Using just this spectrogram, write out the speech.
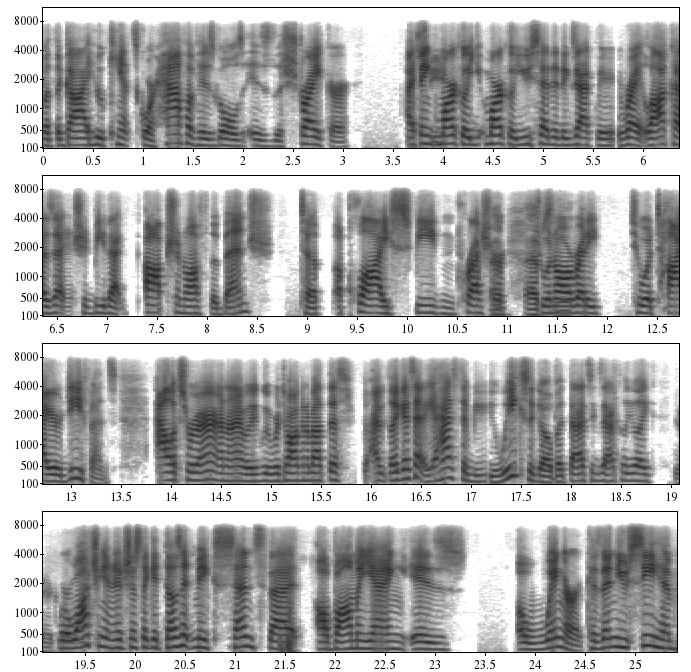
but the guy who can't score half of his goals is the striker? I think. Marco, Marco, you said it exactly right. Lacazette should be that option off the bench to apply speed and pressure Ab- to an already to a tired defense. Alex Rivera and I, we, we were talking about this. I, like I said, it has to be weeks ago, but that's exactly like Yeah, we're watching it, and it's just like it doesn't make sense that Aubameyang is a winger because then you see him,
